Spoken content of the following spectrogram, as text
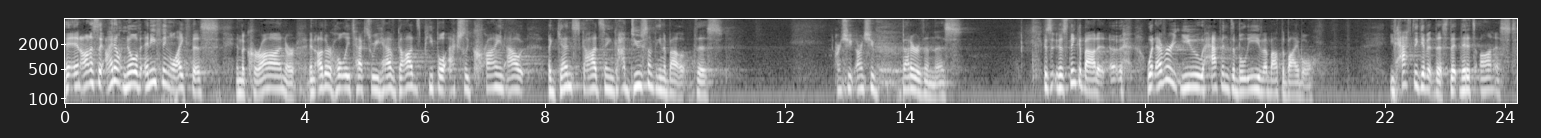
And, and honestly, I don't know of anything like this in the Quran or in other holy texts where you have God's people actually crying out against God, saying, God, do something about this. Aren't you, aren't you better than this? Because think about it. Uh, whatever you happen to believe about the Bible, you have to give it this that, that it's honest.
